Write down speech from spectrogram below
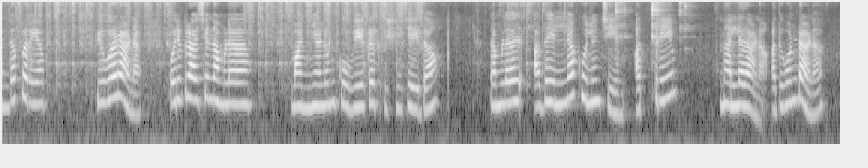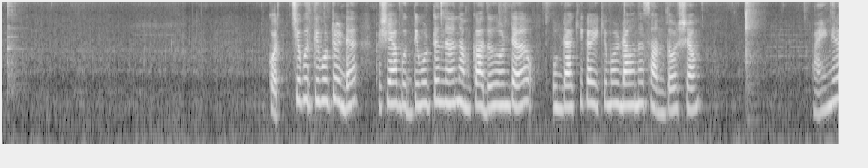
എന്താ പറയുക പ്യുവറാണ് ഒരു പ്രാവശ്യം നമ്മൾ മഞ്ഞളും കുവിയൊക്കെ കൃഷി ചെയ്താൽ നമ്മൾ അത് എല്ലാ കൊല്ലം ചെയ്യും. അത്രയും നല്ലതാണ്. അതുകൊണ്ടാണ് കുറച്ച് ബുദ്ധിമുട്ടുണ്ട്. പക്ഷേ ആ ബുദ്ധിമുട്ടിൽ നിന്ന് നമുക്ക് അതുകൊണ്ട് ഉണ്ടാക്കി കഴിക്കുമ്പോൾ ഉണ്ടാകുന്ന സന്തോഷം ഭയങ്കര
